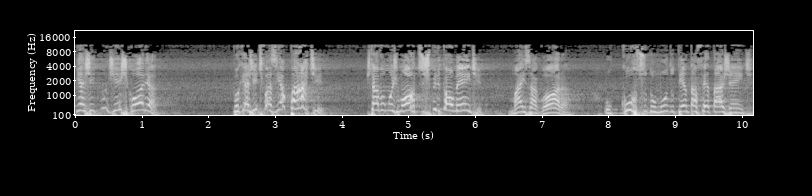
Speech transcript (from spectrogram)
E a gente não tinha escolha. Porque a gente fazia parte. Estávamos mortos espiritualmente. Mas agora, o curso do mundo tenta afetar a gente,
